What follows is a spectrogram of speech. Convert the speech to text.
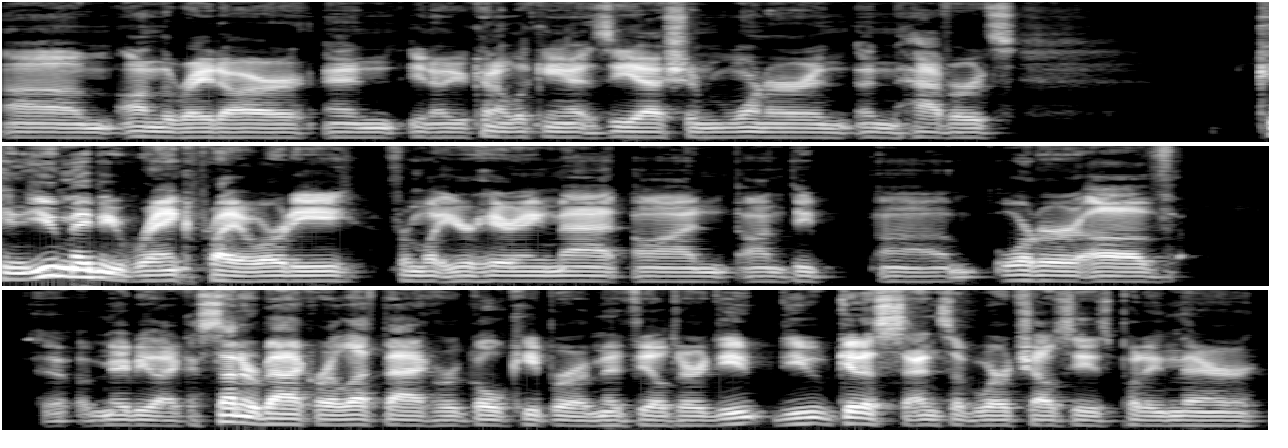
um, on the radar, and you know you're kind of looking at Ziyech and Werner and, and Havertz. Can you maybe rank priority from what you're hearing, Matt, on on the um, order of uh, maybe like a center back or a left back or a goalkeeper or a midfielder? Do you do you get a sense of where Chelsea is putting their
